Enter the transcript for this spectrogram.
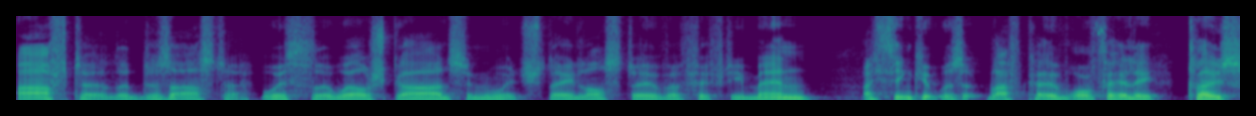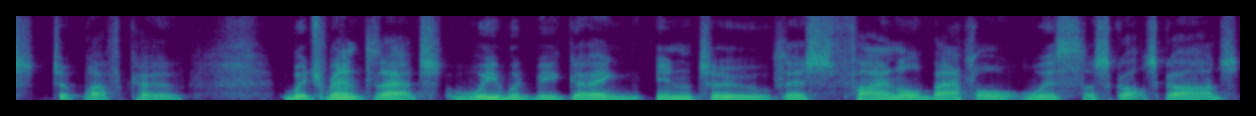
after the disaster with the Welsh Guards, in which they lost over 50 men. I think it was at Bluff Cove or fairly close to Bluff Cove, which meant that we would be going into this final battle with the Scots Guards,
